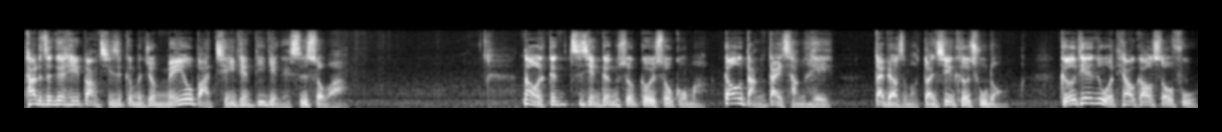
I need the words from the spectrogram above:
它的这个黑棒其实根本就没有把前一天低点给失守啊。那我跟之前跟说各位说过嘛，高档带长黑代表什么？短线客出笼，隔天如果跳高收复，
